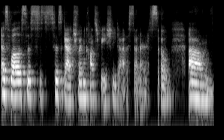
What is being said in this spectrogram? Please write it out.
as well as the Saskatchewan Conservation Data Center. So um,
